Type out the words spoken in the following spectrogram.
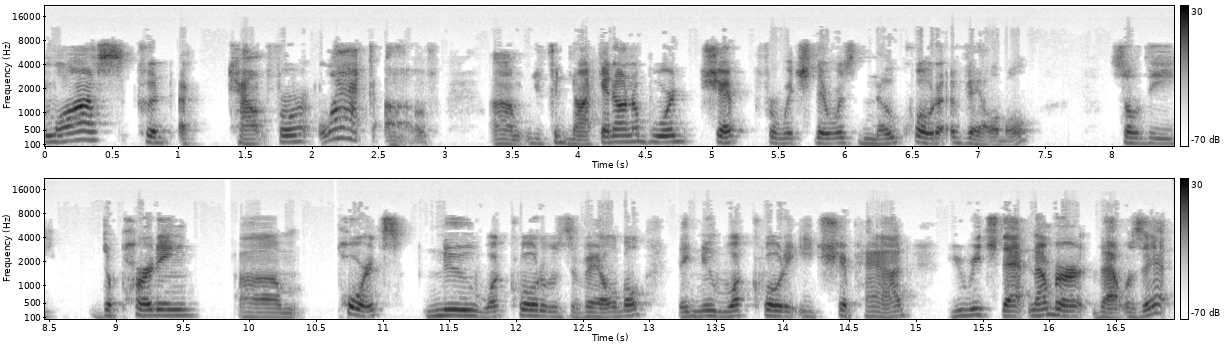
loss could account for lack of. Um, you could not get on a board ship for which there was no quota available. So the departing um, ports knew what quota was available. They knew what quota each ship had. You reached that number, that was it.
